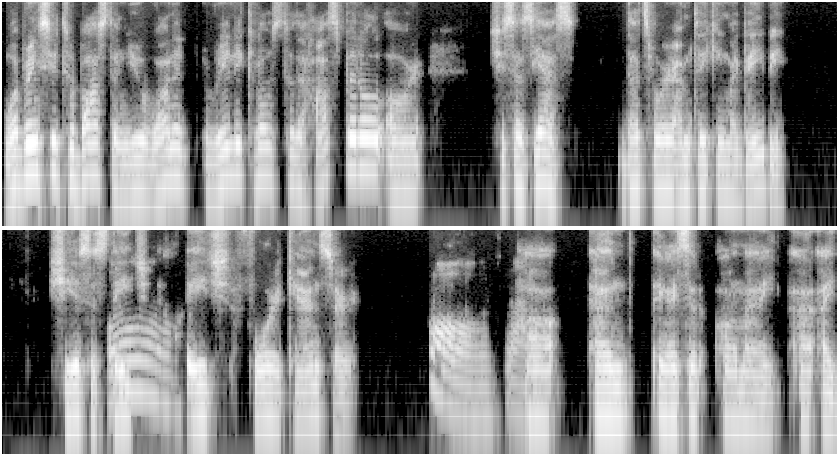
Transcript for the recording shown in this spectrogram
what brings you to Boston? You wanted really close to the hospital, or she says, Yes, that's where I'm taking my baby. She is a stage Oh, stage four cancer. oh, wow. Uh, and and I said, Oh my, I I,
